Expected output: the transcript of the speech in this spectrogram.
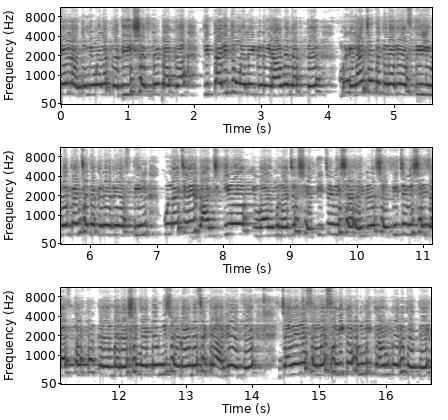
केलं तुम्ही मला कधीही शब्द टाका की ताई तुम्हाला इकडे यावं लागतंय. महिलांच्या तक्रारी असतील युवकांच्या तक्रारी असतील कुणाचे राजकीय किंवा कुणाच्या शेतीचे विषय इकडे शेतीचे विषय जास्त असतात. कारण बरेचसे मॅटर मी सोडवण्यासाठी आले होते. ज्यावेळेला समाजसेविका म्हणून मी काम करत होते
